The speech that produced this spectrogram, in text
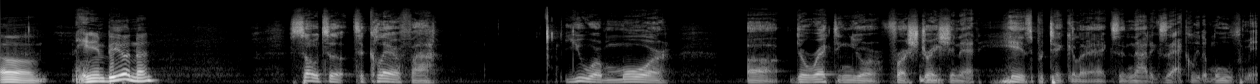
uh, he didn't build nothing. So to to clarify, you were more uh, directing your frustration at his particular acts and not exactly the movement.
